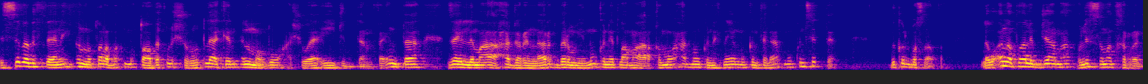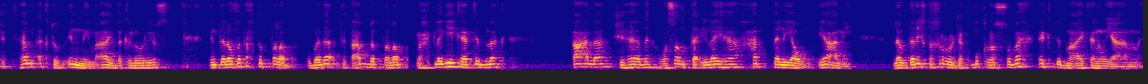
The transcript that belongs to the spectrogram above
السبب الثاني إنه طلبك مطابق للشروط لكن الموضوع عشوائي جدا. فأنت زي اللي مع حجر النرد برمي ممكن يطلع معه رقم واحد ممكن اثنين ممكن ثلاث ممكن ستة. بكل بساطة. لو أنا طالب جامعة ولسه ما تخرجت هل أكتب إني معاي بكالوريوس؟ أنت لو فتحت الطلب وبدأت تعبي الطلب راح تلاقيه كاتب لك أعلى شهادة وصلت إليها حتى اليوم. يعني لو تاريخ تخرجك بكرة الصبح اكتب معاي ثانوية عامة.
